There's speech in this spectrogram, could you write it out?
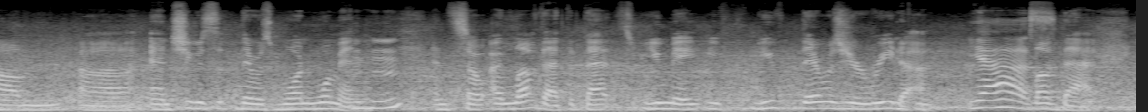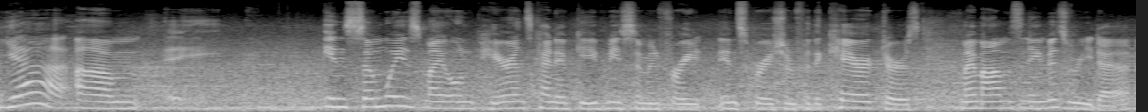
Um, uh, and she was there was one woman, and so I love that that that you made you you there was your Rita. Yes. Love that. Yeah. Um, in some ways, my own parents kind of gave me some infra- inspiration for the characters. My mom's name is Rita,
